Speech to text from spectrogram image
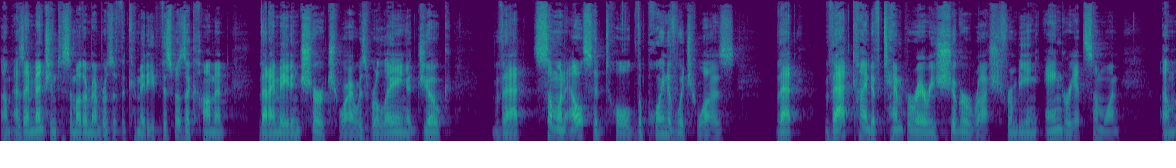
Um, as I mentioned to some other members of the committee, this was a comment that I made in church where I was relaying a joke that someone else had told, the point of which was that that kind of temporary sugar rush from being angry at someone, um,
